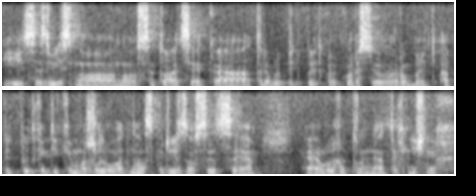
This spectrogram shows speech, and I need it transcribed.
І це, звісно, ну, ситуація, яка треба підпитку якусь робити. А підпитка тільки можлива одна, скоріш за все, це е, виготовлення технічних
